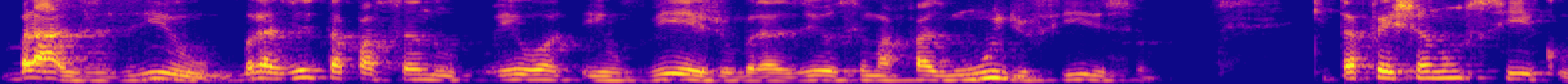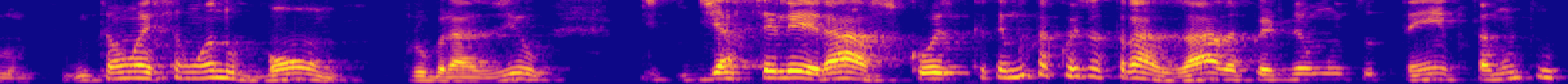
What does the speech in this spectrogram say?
Brasil, Brasil está passando, eu, eu vejo o Brasil assim, uma fase muito difícil, que está fechando um ciclo. Então vai ser um ano bom para o Brasil de, de, acelerar as coisas, porque tem muita coisa atrasada, perdeu muito tempo, está muito.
